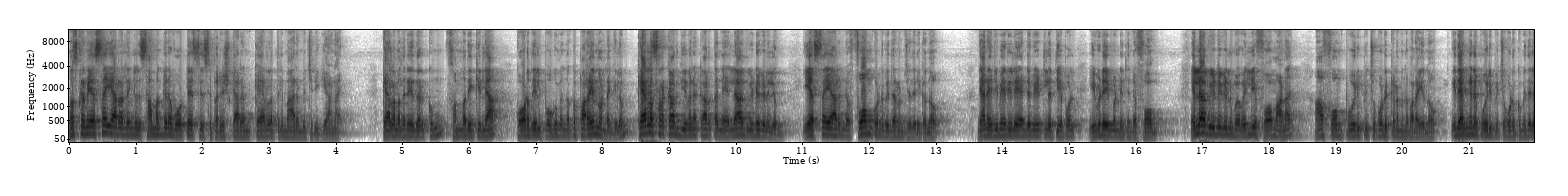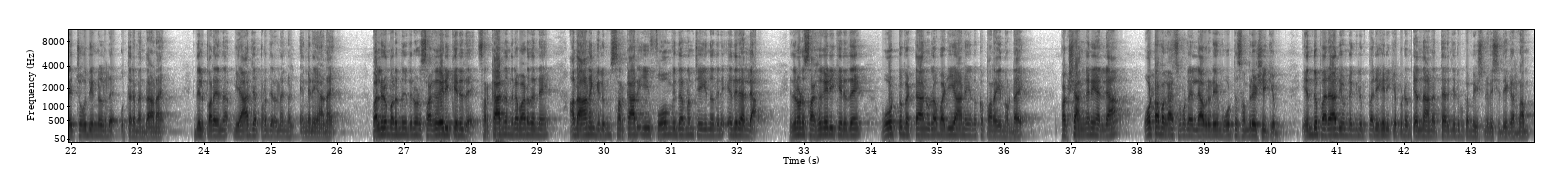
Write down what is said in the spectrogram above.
നമസ്കാരം S I R അല്ലെങ്കിൽ സമഗ്ര വോട്ടേഴ്സ് ലിസ്റ്റ് പരിഷ്കാരം കേരളത്തിലും ആരംഭിച്ചിരിക്കുകയാണ്. കേരളം അതിനെ എതിർക്കും സമ്മതിക്കില്ല കോടതിയിൽ പോകുമെന്നൊക്കെ പറയുന്നുണ്ടെങ്കിലും കേരള സർക്കാർ ജീവനക്കാർ തന്നെ എല്ലാ വീടുകളിലും ഈ എസ് ഐ ആറിന്റെ ഫോം കൊണ്ട് വിതരണം ചെയ്തിരിക്കുന്നു. ഞാൻ എരുമേലിയിലെ എന്റെ വീട്ടിലെത്തിയപ്പോൾ ഇവിടെയും ഉണ്ട് ഇതിന്റെ ഫോം. എല്ലാ വീടുകളിലും വലിയ ഫോമാണ്. ആ ഫോം പൂരിപ്പിച്ചു കൊടുക്കണമെന്ന് പറയുന്നു. ഇതെങ്ങനെ പൂരിപ്പിച്ചു കൊടുക്കും? ഇതിലെ ചോദ്യങ്ങളുടെ ഉത്തരം എന്താണ്? ഇതിൽ പറയുന്ന വ്യാജ പ്രചരണങ്ങൾ എങ്ങനെയാണ്? പലരും പറയുന്നു ഇതിനോട് സഹകരിക്കരുത്. സർക്കാരിന്റെ നിലപാട് തന്നെ അതാണെങ്കിലും സർക്കാർ ഈ ഫോം വിതരണം ചെയ്യുന്നതിന് എതിരല്ല. ഇതിനോട് സഹകരിക്കരുത് വോട്ട് വെട്ടാനുള്ള വഴിയാണ് എന്നൊക്കെ പറയുന്നുണ്ട്. പക്ഷെ അങ്ങനെയല്ല വോട്ടവകാശമുള്ള എല്ലാവരുടെയും വോട്ട് സംരക്ഷിക്കും. എന്ത് പരാതി ഉണ്ടെങ്കിലും പരിഹരിക്കപ്പെടും എന്നാണ് തെരഞ്ഞെടുപ്പ് കമ്മീഷന്റെ വിശദീകരണം.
